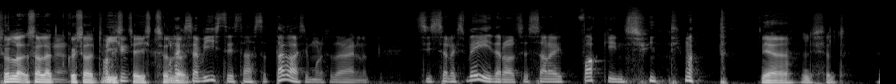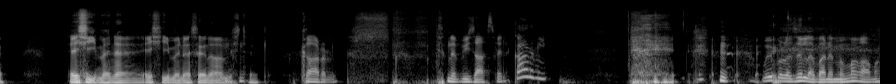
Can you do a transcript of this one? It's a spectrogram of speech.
sul, sa oled Jah., kui sa oled viisteist, sul oleks, sa viisteist aastat tagasi mulle seda öelnud, siis see oleks veider olnud, sest sa olid fucking sündimata, jaa, lihtsalt. esimene, esimene sõna, mis ta ütleb. Karl. tuleb isast välja, Karl. võib-olla selle paneme magama.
